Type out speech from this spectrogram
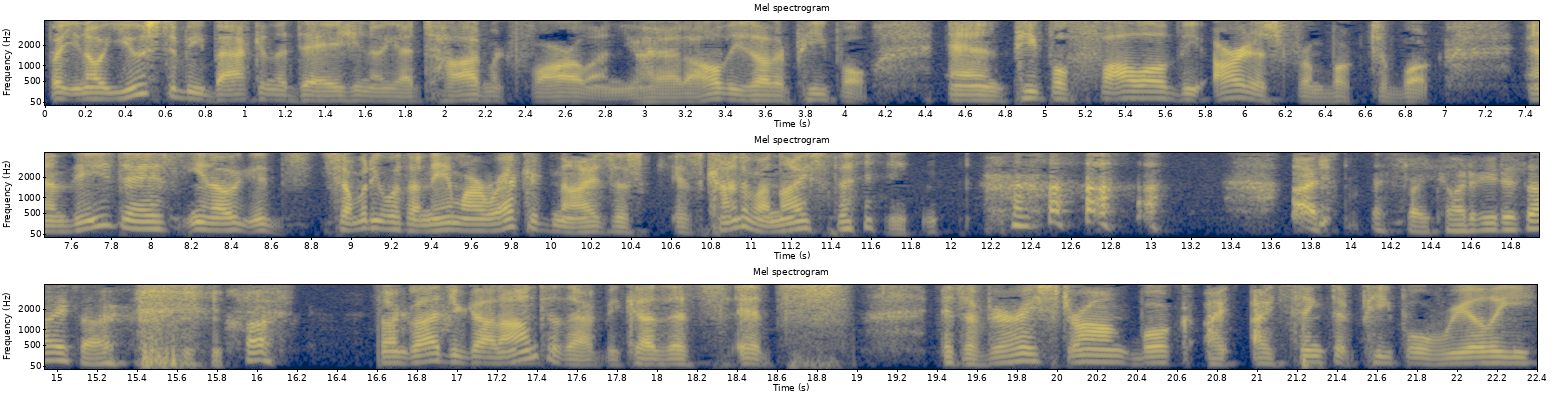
But you know, it used to be back in the days. You know, you had Todd McFarlane, you had all these other people, and people followed the artist from book to book. And these days, you know, it's somebody with a name I recognize is is kind of a nice thing. that's, that's very kind of you to say so. So I'm glad you got onto that because it's it's it's a very strong book. I I think that people really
